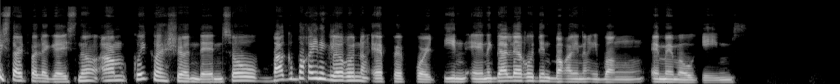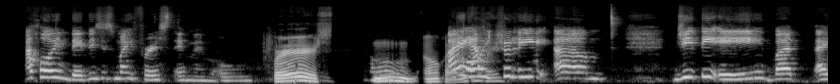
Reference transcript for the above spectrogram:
we start pala guys, no, um quick question din. So bago ba kayo naglaro ng FF14 eh naglalaro din ba kayo ng ibang MMO games? Ako hindi. This is my first MMO. First. Mm, okay. I actually, um, GTA, but I,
